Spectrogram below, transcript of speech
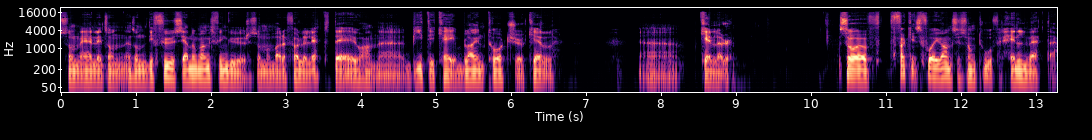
som er sånn, en sånn diffus gjennomgangsfigur som man bare følger litt, det er jo han uh, BTK, Blind Torture Kill uh, Killer. Så fuckings få i gang sesong to, for helvete.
